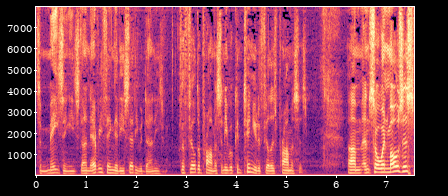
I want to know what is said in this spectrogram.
It's amazing. He's done everything that he said he would done. He's fulfilled the promise, and he will continue to fill his promises. Um, and so when Moses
